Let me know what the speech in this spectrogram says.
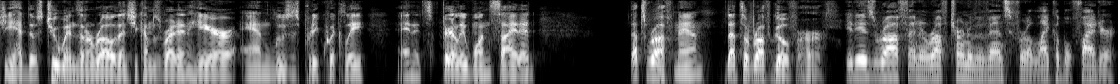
she had those two wins in a row. Then she comes right in here and loses pretty quickly and it's fairly one-sided. That's rough, man. That's a rough go for her. It is rough and a rough turn of events for a likable fighter.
